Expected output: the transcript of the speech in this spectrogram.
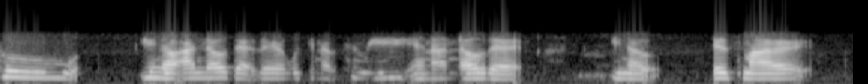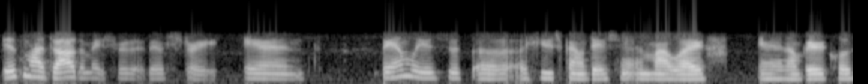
who, you know, I know that they're looking up to me, and I know that, you know, it's my it's my job to make sure that they're straight. And family is just a, a huge foundation in my life, and I'm very close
